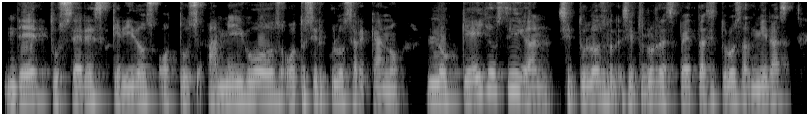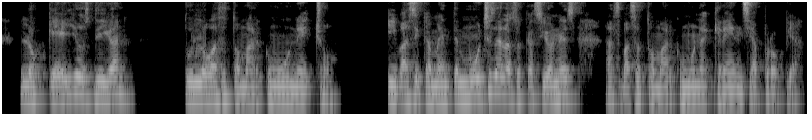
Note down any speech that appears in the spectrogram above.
de tus seres queridos o tus amigos o tu círculo cercano. Lo que ellos digan, si tú los, si tú los respetas, si tú los admiras, lo que ellos digan, tú lo vas a tomar como un hecho. Y básicamente muchas de las ocasiones las vas a tomar como una creencia propia.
